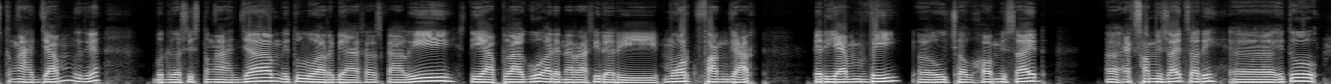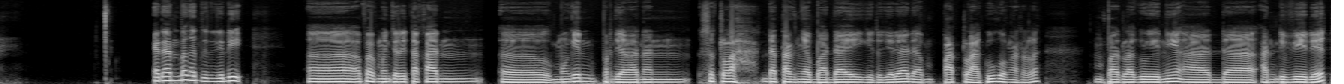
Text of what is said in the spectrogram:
setengah jam gitu ya. Berdurasi setengah jam itu luar biasa sekali. Setiap lagu ada narasi dari Morg Vanguard dari MV uh, Uchok Homicide uh, Ex Homicide sorry uh, itu edan banget gitu. Jadi eh, apa menceritakan eh, mungkin perjalanan setelah datangnya badai gitu. Jadi ada empat lagu kalau nggak salah. Empat lagu ini ada Undivided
